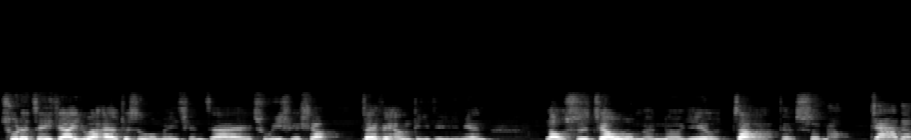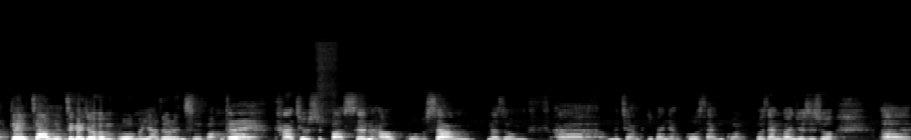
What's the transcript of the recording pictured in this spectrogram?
除了这一家以外，还有就是我们以前在厨艺学校，在嗯飞航底里面，老师教我们呢，也有炸的生蚝。炸的。对，炸的、嗯这个就很符合我们亚洲人吃法。。对，它就是把生蚝裹上那种呃，我们讲一般讲过三关，过三关就是说，呃，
